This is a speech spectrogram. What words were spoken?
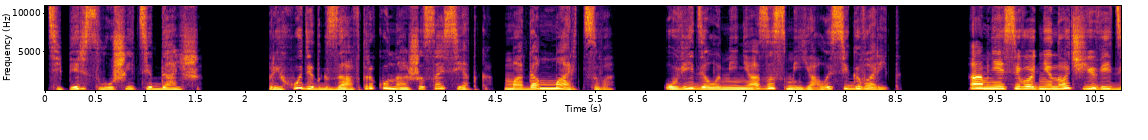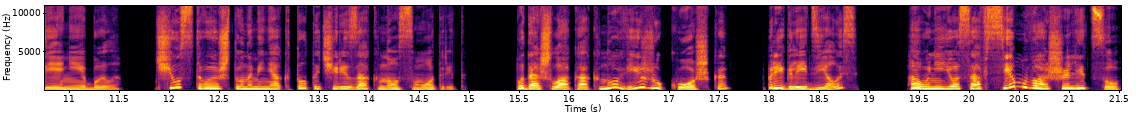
Теперь слушайте дальше. Приходит к завтраку наша соседка, мадам Марцева. Увидела меня, засмеялась и говорит. «А мне сегодня ночью видение было. Чувствую, что на меня кто-то через окно смотрит. Подошла к окну, вижу кошка. Пригляделась, а у нее совсем ваше лицо.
